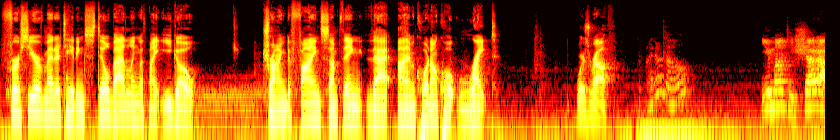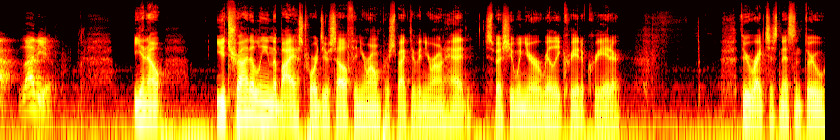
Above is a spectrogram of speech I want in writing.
first year of meditating still battling with my ego trying to find something that I'm quote unquote right. Where's Ralph? i don't know You monkey, shut up. Love you. You know, you try to lean the bias towards yourself and your own perspective in your own head, especially when you're a really creative creator. Through righteousness and through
